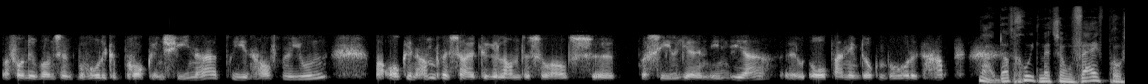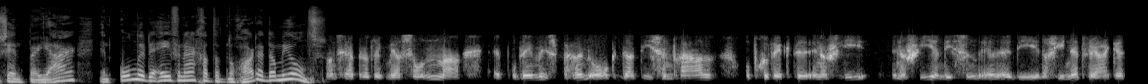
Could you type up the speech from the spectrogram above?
Waarvan er ons een behoorlijke brok in China, 3,5 miljoen. Maar ook in andere zuidelijke landen zoals uh, Brazilië en India. Europa neemt ook een behoorlijke hap. Nou, dat groeit met zo'n 5% per jaar. En onder de evenaar gaat dat nog harder dan bij ons. Want ze hebben natuurlijk meer zon, maar het probleem is bij hen ook dat die centraal opgewekte energie energie en die, die energienetwerken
